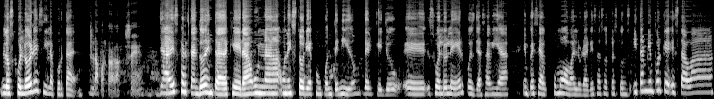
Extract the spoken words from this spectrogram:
los colores y la portada. La portada, sí. Ya descartando de entrada que era una, una historia con contenido del que yo eh, suelo leer, pues ya sabía empecé a como a valorar esas otras cosas. Y también porque estaba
